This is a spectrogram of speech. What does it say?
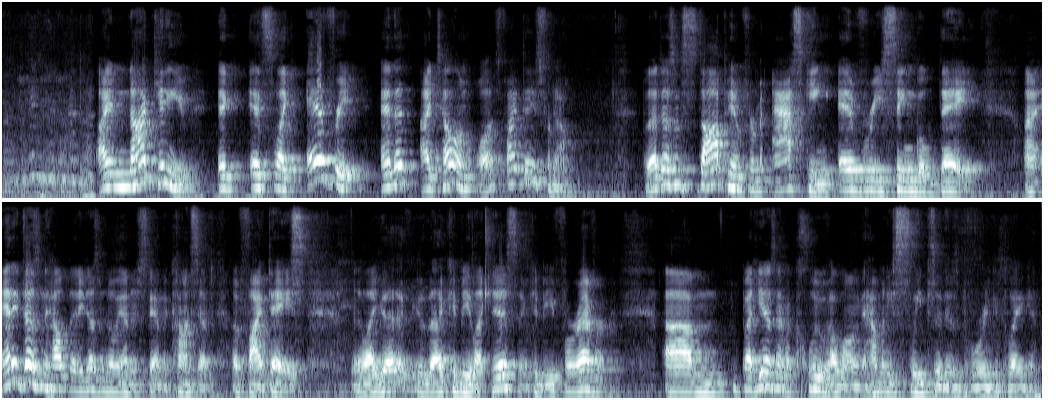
I'm not kidding you. It, it's like every, and it, I tell him, well, it's five days from now. But that doesn't stop him from asking every single day. Uh, and it doesn't help that he doesn't really understand the concept of five days. Like that, that could be like this, it could be forever. Um, but he doesn't have a clue how long, how many sleeps it is before he can play again.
